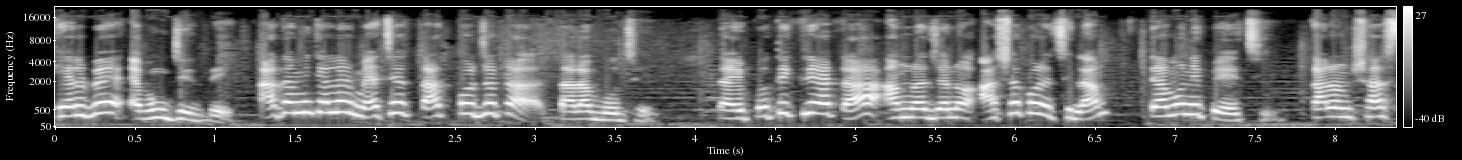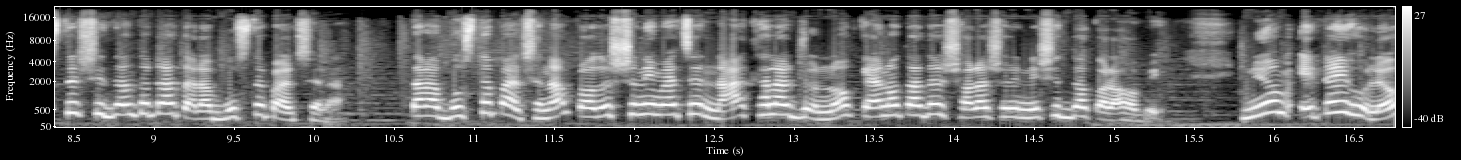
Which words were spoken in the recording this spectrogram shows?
খেলবে এবং জিতবে। আগামীকালের ম্যাচের তাৎপর্যটা তারা বোঝে। তাই প্রতিক্রিয়াটা আমরা যেন আশা করেছিলাম তেমনই পেয়েছি। কারণ স্বাস্থ্যের সিদ্ধান্তটা তারা বুঝতে পারছে না। তারা বুঝতে পারছে না প্রদর্শনী ম্যাচে না খেলার জন্য কেন তাদের সরাসরি নিষিদ্ধ করা হবে। নিয়ম এটাই হলেও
